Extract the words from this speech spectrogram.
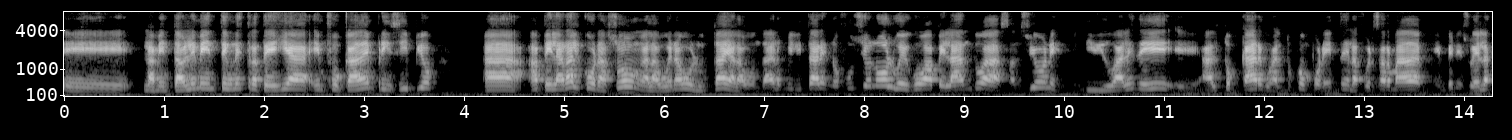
Eh, lamentablemente una estrategia enfocada en principio a apelar al corazón, a la buena voluntad y a la bondad de los militares no funcionó, luego apelando a sanciones individuales de eh, altos cargos, altos componentes de la Fuerza Armada en Venezuela,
